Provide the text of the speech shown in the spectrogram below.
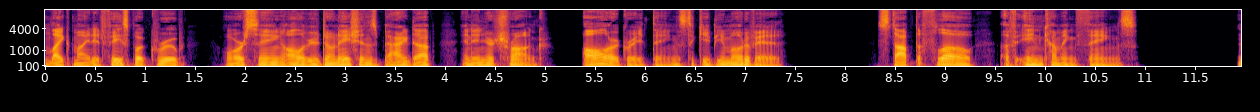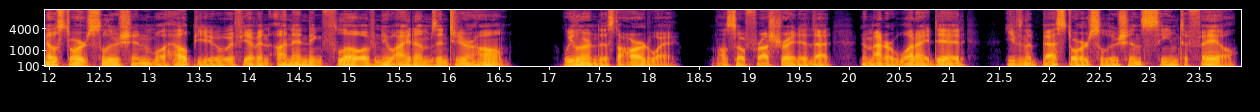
like minded Facebook group, or seeing all of your donations bagged up and in your trunk all are great things to keep you motivated. Stop the flow of incoming things. No storage solution will help you if you have an unending flow of new items into your home. We learned this the hard way. I was so frustrated that no matter what I did, even the best storage solutions seemed to fail.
